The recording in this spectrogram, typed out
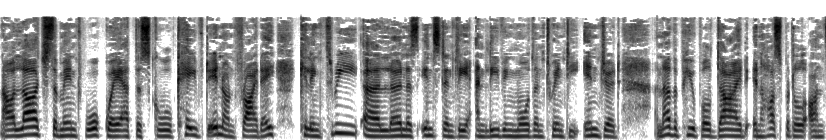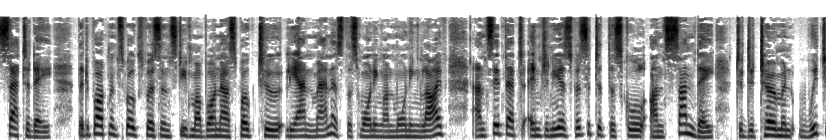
Now, a large cement walkway at the school caved in on Friday, killing three uh, learners instantly and leaving more than 20 injured. Another pupil died in hospital on Saturday. The department spokesperson, Steve Mabona, spoke to Leeanne Mannes this morning on Morning Live and said that engineers engineers visited the school on Sunday to determine which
